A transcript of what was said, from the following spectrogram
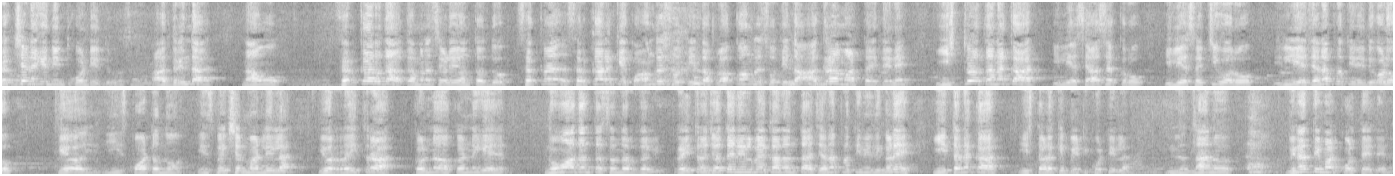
ರಕ್ಷಣೆಗೆ ನಿಂತುಕೊಂಡಿದ್ರು. ಆದ್ರಿಂದ ನಾವು ಸರ್ಕಾರದ ಗಮನ ಸೆಳೆಯುವಂಥದ್ದು ಸರ್ಕಾರ, ಸರ್ಕಾರಕ್ಕೆ ಕಾಂಗ್ರೆಸ್ ವತಿಯಿಂದ, ಬ್ಲಾಕ್ ಕಾಂಗ್ರೆಸ್ ವತಿಯಿಂದ ಆಗ್ರಹ ಮಾಡ್ತಾ ಇದ್ದೇನೆ. ಇಷ್ಟರ ತನಕ ಇಲ್ಲಿಯ ಶಾಸಕರು, ಇಲ್ಲಿಯ ಸಚಿವರು, ಇಲ್ಲಿಯ ಜನಪ್ರತಿನಿಧಿಗಳು ಈ ಸ್ಪಾಟ್ ಅನ್ನು ಇನ್ಸ್ಪೆಕ್ಷನ್ ಮಾಡಲಿಲ್ಲ. ಇವರ ರೈತರ ಕಣ್ಣು, ಕಣ್ಣಿಗೆ ನೋವಾದಂಥ ಸಂದರ್ಭದಲ್ಲಿ, ರೈತರ ಜೊತೆ ನಿಲ್ಲಬೇಕಾದಂಥ ಜನಪ್ರತಿನಿಧಿಗಳೇ ಈ ತನಕ ಈ ಸ್ಥಳಕ್ಕೆ ಭೇಟಿ ಕೊಟ್ಟಿಲ್ಲ. ನಾನು ವಿನಂತಿ ಮಾಡ್ಕೊಳ್ತಾ ಇದ್ದೇನೆ.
